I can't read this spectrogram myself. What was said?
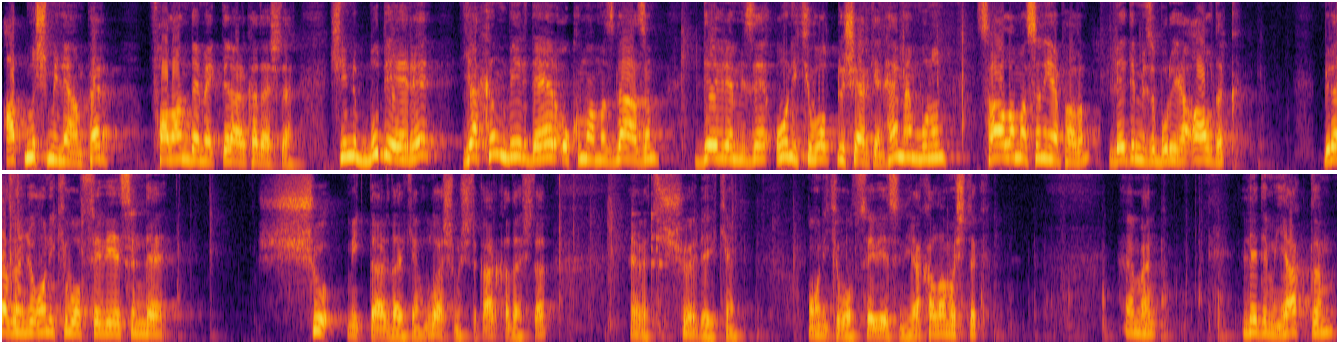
60 miliamper falan demektir arkadaşlar. Şimdi bu değere yakın bir değer okumamız lazım. Devremize 12 volt düşerken hemen bunun sağlamasını yapalım. Ledimizi buraya aldık. Biraz önce 12 volt seviyesinde şu miktardayken ulaşmıştık arkadaşlar. Evet şöyleyken 12 volt seviyesini yakalamıştık. Hemen ledimi yaktım.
